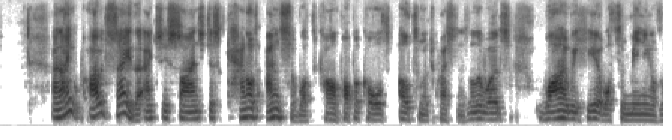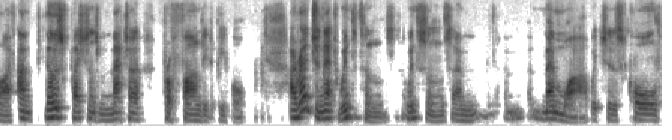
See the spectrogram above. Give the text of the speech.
And I think I would say that actually science just cannot answer what Karl Popper calls ultimate questions. In other words, why are we here? What's the meaning of life? And those questions matter profoundly to people. I read Jeanette Winterson's, Winterson's um, memoir, which is called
